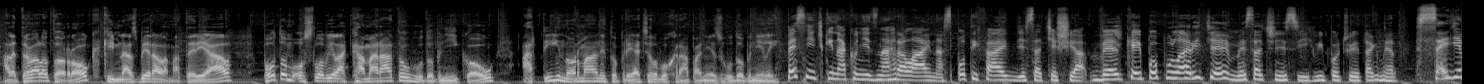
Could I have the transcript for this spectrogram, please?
Ale trvalo to rok, kým nazbierala materiál, potom oslovila kamarátov hudobníkov a tí normálne to priateľovo chrápanie zhudobnili. Pesničky nakoniec nahrala aj na Spotify, kde sa tešia veľkej popularite. Mesačne si ich vypočuje takmer 17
